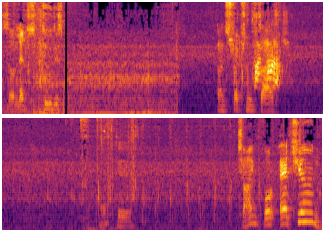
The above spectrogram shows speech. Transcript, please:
so let's do this. Construction site. okay. Time for action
